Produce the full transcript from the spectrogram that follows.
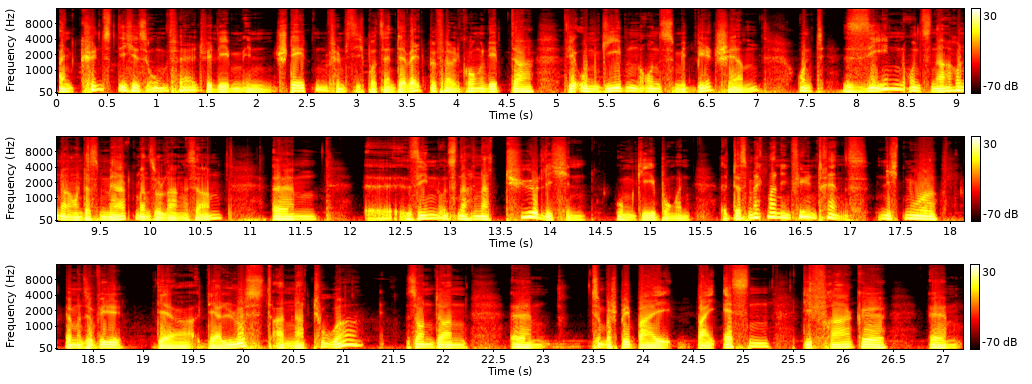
ein künstliches Umfeld. Wir leben in Städten, 50 Prozent der Weltbevölkerung lebt da. Wir umgeben uns mit Bildschirmen und sehen uns nach und nach, und das merkt man so langsam, ähm, äh, sehen uns nach natürlichen Umgebungen. Das merkt man in vielen Trends. Nicht nur, wenn man so will, der, der Lust an Natur, sondern ähm, zum Beispiel bei, bei Essen die Frage, ähm,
